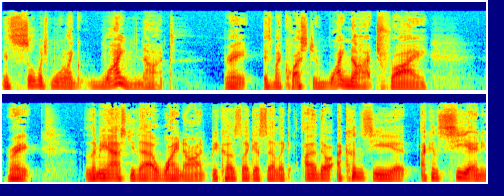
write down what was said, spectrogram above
and so much more. Like, why not? Right? Is my question. Why not try? Right? Let me ask you that. Why not? Because, like I said, like I, I couldn't see it. I can see it any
